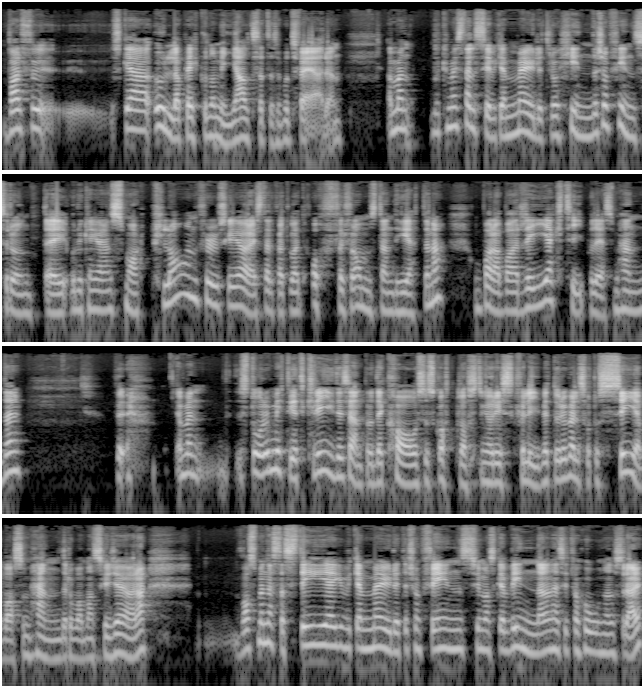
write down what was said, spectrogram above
Varför ska Ulla på ekonomi alltid sätta sig på tvären? Ja, men då kan man istället se vilka möjligheter och hinder som finns runt dig och du kan göra en smart plan för hur du ska göra istället för att vara ett offer för omständigheterna och bara vara reaktiv på det som händer. För, ja, men, står du mitt i ett krig till exempel och det är kaos och skottlossning och risk för livet, då är det väldigt svårt att se vad som händer och vad man ska göra vad som är nästa steg, vilka möjligheter som finns, hur man ska vinna den här situationen och sådär.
